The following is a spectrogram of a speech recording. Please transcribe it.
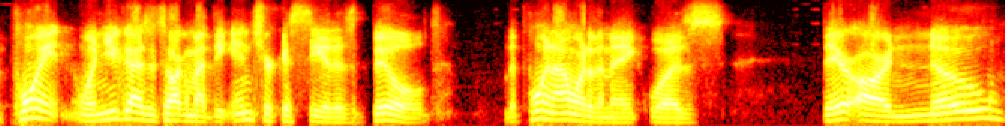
point when you guys are talking about the intricacy of this build, the point I wanted to make was there are no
